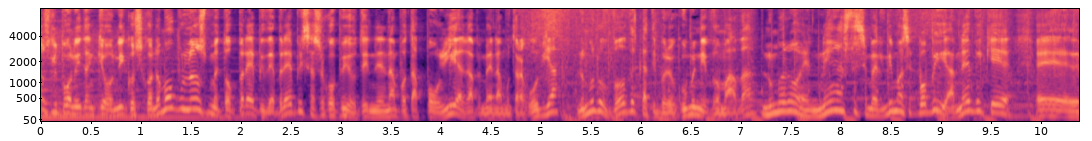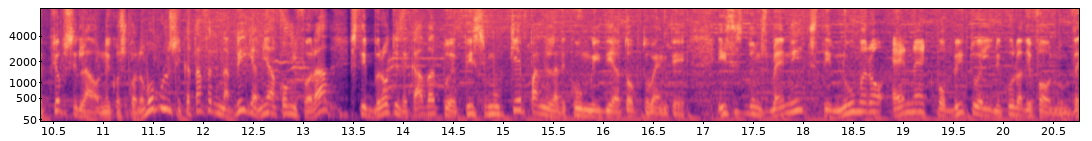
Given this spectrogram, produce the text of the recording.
αυτός λοιπόν ήταν και ο Νίκος Οικονομόπουλος με το Πρέπει Δεν Πρέπει. Σας έχω πει ότι είναι ένα από τα πολύ αγαπημένα μου τραγούδια. Νούμερο 12 την προηγούμενη εβδομάδα. Νούμερο 9 στη σημερινή μας εκπομπή. Ανέβηκε ε, πιο ψηλά ο Νίκος Οικονομόπουλος και κατάφερε να μπει για μια ακόμη φορά στην πρώτη δεκάδα του επίσημου και πανελλαδικού Media Top 20. Είστε συντονισμένοι στη νούμερο 1 εκπομπή του ελληνικού ραδιοφώνου. 18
